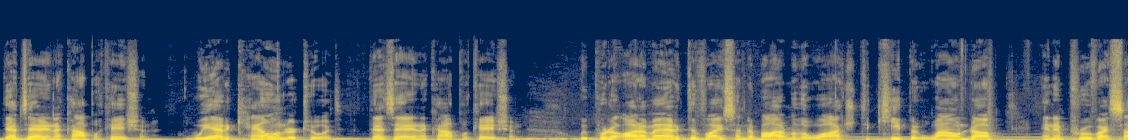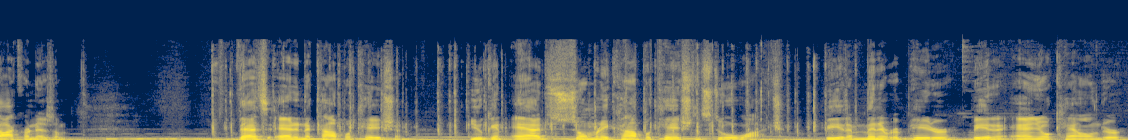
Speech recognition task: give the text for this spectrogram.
that's adding a complication. We add a calendar to it, that's adding a complication. We put an automatic device on the bottom of the watch to keep it wound up and improve isochronism. That's adding a complication. You can add so many complications to a watch, be it a minute repeater, be it an annual calendar,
